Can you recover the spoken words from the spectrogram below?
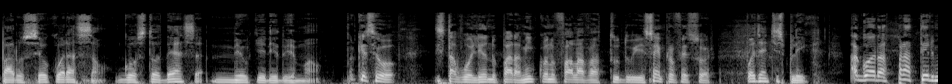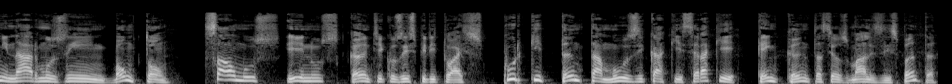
para o seu coração. Gostou dessa, meu querido irmão? Por que o senhor estava olhando para mim quando falava tudo isso, hein, professor? Pois a gente explica. Agora, para terminarmos em bom tom, salmos, hinos, cânticos espirituais. Por que tanta música aqui? Será que quem canta seus males espanta?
